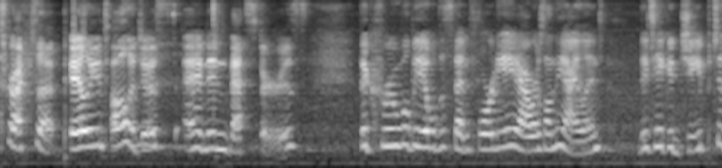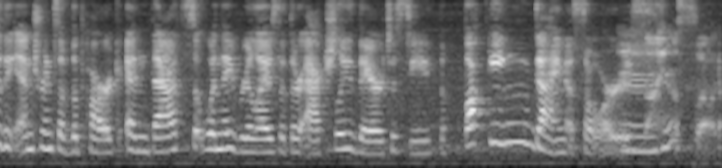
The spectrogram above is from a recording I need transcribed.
scratch that, paleontologists, and investors. The crew will be able to spend 48 hours on the island. They take a jeep to the entrance of the park, and that's when they realize that they're actually there to see the fucking dinosaurs. Dinosaur.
